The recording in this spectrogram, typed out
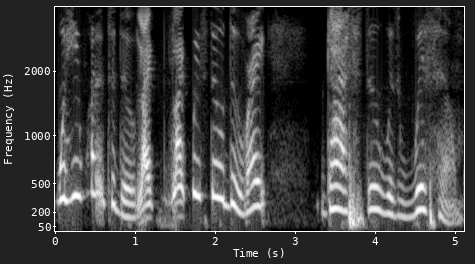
what he wanted to do, like like we still do, right? God still was with him.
